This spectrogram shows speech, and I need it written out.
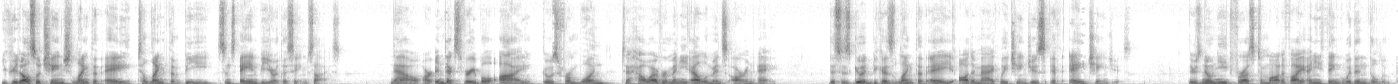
You could also change length of a to length of b since a and b are the same size. Now, our index variable i goes from 1 to however many elements are in a. This is good because length of a automatically changes if a changes. There's no need for us to modify anything within the loop.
